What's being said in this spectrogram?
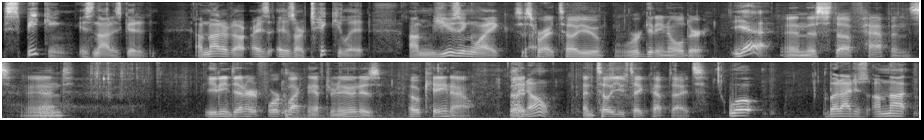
speaking is not as good I'm not as, as articulate. I'm using like. This is where I tell you we're getting older. Yeah. And this stuff happens. And eating dinner at four o'clock in the afternoon is okay now. I know. Until you take peptides. Well, but I just, I'm not,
